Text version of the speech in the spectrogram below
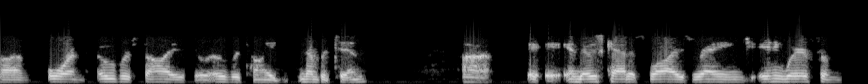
um, or an oversized or overtied number 10. Uh, and those caddis flies range anywhere from,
